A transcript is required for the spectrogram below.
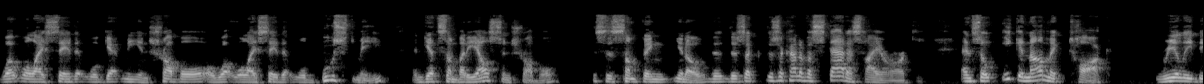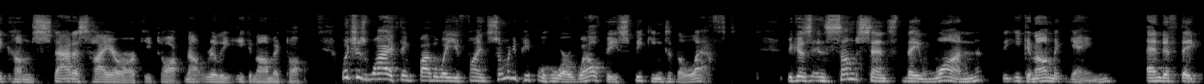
What will I say that will get me in trouble? Or what will I say that will boost me and get somebody else in trouble? This is something, you know, there's a, there's a kind of a status hierarchy. And so economic talk really becomes status hierarchy talk, not really economic talk, which is why I think, by the way, you find so many people who are wealthy speaking to the left because in some sense they won the economic game and if they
